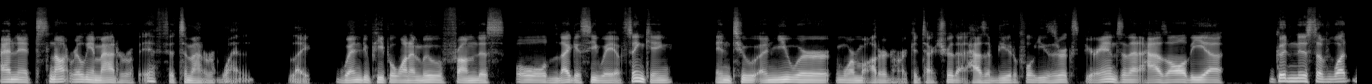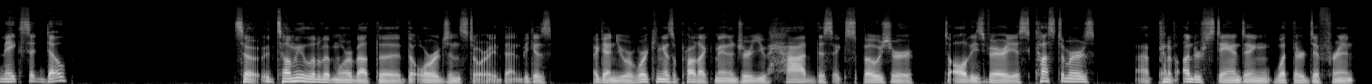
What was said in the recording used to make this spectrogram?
And it's not really a matter of if, it's a matter of when. Like, when do people want to move from this old legacy way of thinking into a newer, more modern architecture that has a beautiful user experience and that has all the uh, goodness of what makes it dope. So tell me a little bit more about the the origin story then, because again, you were working as a product manager, you had this exposure to all these various customers, uh, kind of understanding what their different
